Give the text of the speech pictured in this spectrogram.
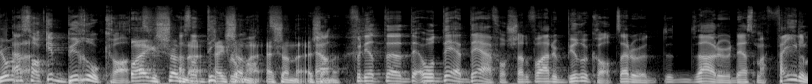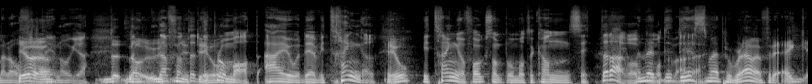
Jo, men- Jeg sa ikke byråkrat. Og jeg skjønner, Jeg, jeg skjønner, jeg skjønner. jeg skjønner. Ja, at eh, det, og det, det er forskjell, for er du byråkrat, så er du, det er jo det som er feil med det offentlige i Norge. Da- da Men den fødte diplomat er jo det vi trenger. Jo. Vi trenger folk som på en måte kan sitte der og Men på det, en måte det er det som er problemet. For jeg,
